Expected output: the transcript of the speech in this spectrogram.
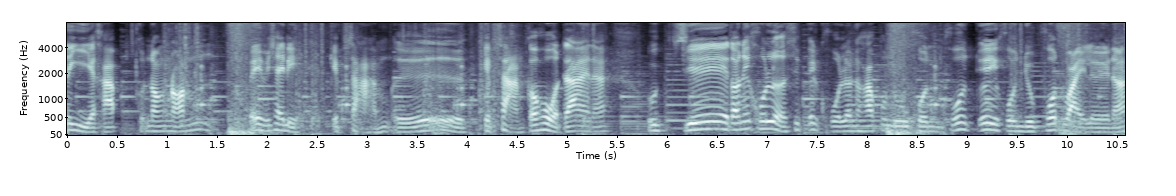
สี่ครับคุณน้องน้อนเอ้ยไม่ใช่ดิ เก็บสามเออ เก็บสามก็โหดได้นะโอเคตอนนี้คนเหลือ 11 คนแล้วนะครับ คนดูคนโคตรเอ้ยคนอยุบโคตรไวเลยนะ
